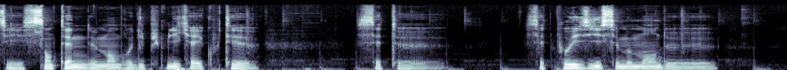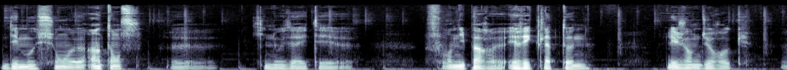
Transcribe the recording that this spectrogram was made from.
ces centaines de membres du public à écouter euh, cette, euh, cette poésie, ce moment de, d'émotion euh, intense qui nous a été fourni par Eric Clapton, légende du rock, un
